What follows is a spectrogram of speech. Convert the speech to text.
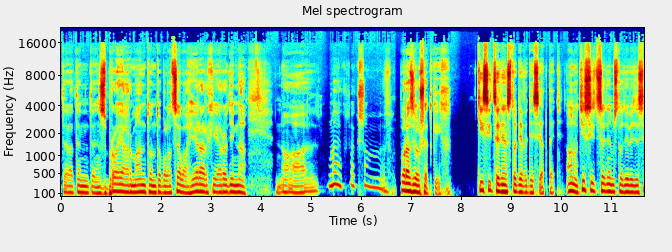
teda ten, ten zbrojár Manton, to bola celá hierarchia rodinná. No a no, tak som porazil všetkých. 1795. Áno, 1795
